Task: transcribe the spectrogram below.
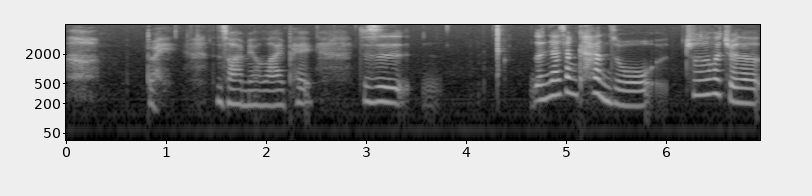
对，那时候还没有 Line Pay，就是人家这样看着我，就是会觉得。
